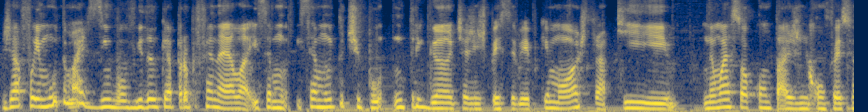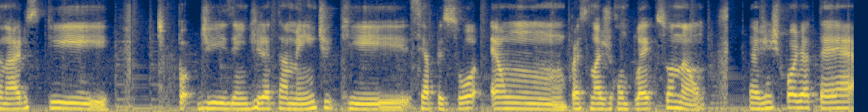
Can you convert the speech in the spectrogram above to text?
já foi muito mais desenvolvida do que a própria Fenella. Isso é, isso é muito, tipo, intrigante a gente perceber, porque mostra que não é só contagem de confessionários que tipo, dizem diretamente que se a pessoa é um personagem complexo ou não. A gente pode até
